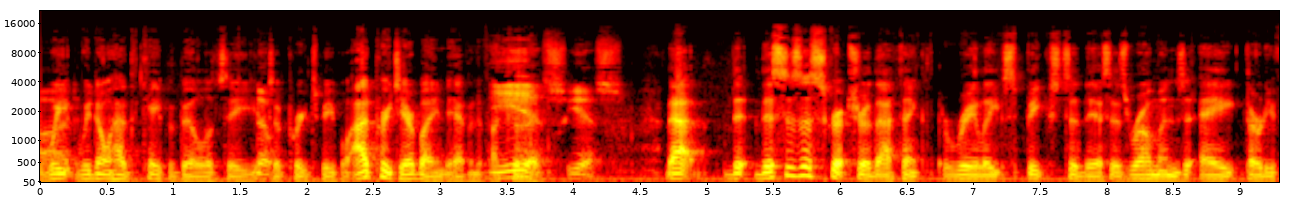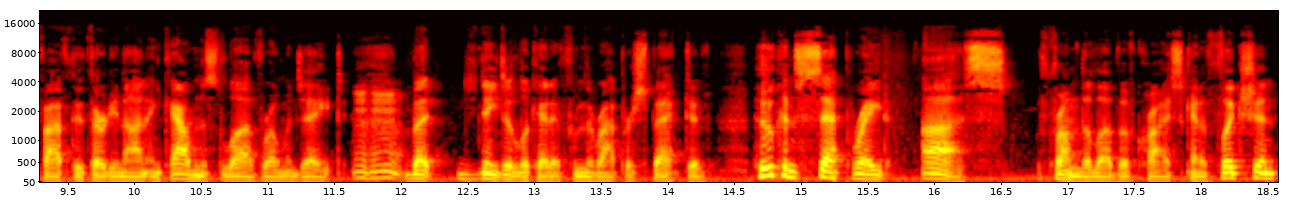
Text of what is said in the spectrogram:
No, we, we don't have the capability No. to preach people. I'd preach everybody into heaven if I could. Yes, yes. That th- this is a scripture that I think really speaks to this. Is Romans eight thirty five through thirty nine, and Calvinists love Romans 8 mm-hmm. but you need to look at it from the right perspective. Who can separate us from the love of Christ? Can affliction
